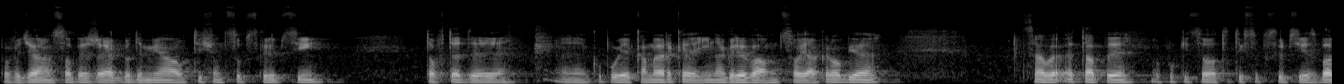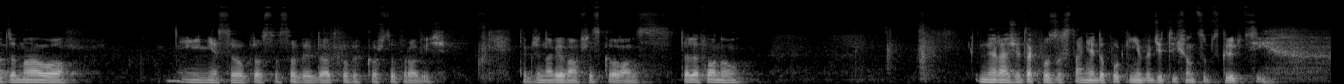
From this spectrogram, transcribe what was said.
Powiedziałem sobie, że jak będę miał 1000 subskrypcji, to wtedy e, kupuję kamerkę i nagrywam co jak robię. Całe etapy, bo póki co to tych subskrypcji jest bardzo mało i nie chcę po prostu sobie dodatkowych kosztów robić. Także nagrywam wszystko z telefonu. Na razie tak pozostanie, dopóki nie będzie 1000 subskrypcji.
